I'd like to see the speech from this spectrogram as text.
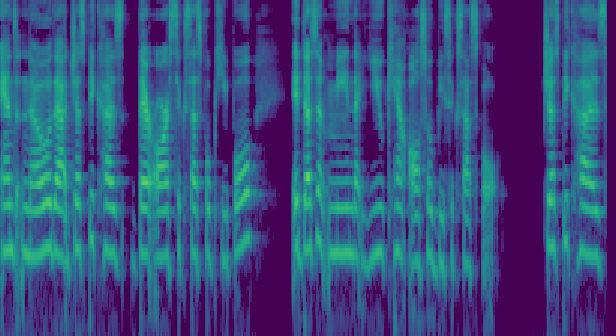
and know that just because there are successful people, it doesn't mean that you can't also be successful just because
